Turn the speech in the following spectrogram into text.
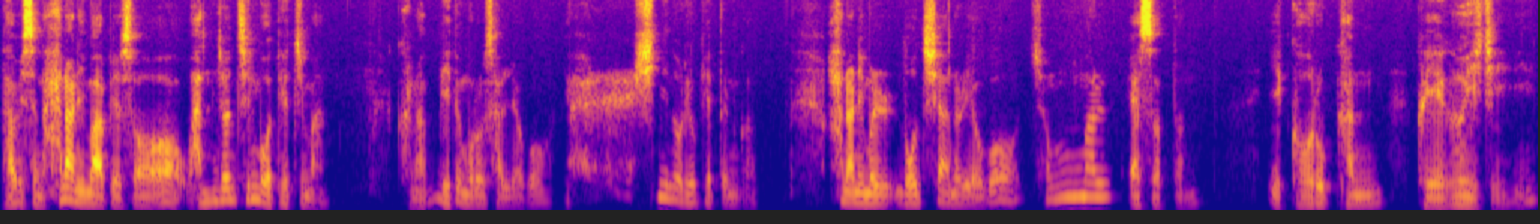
다윗은 하나님 앞에서 완전치 못했지만 그러나 믿음으로 살려고 열심히 노력했던 것, 하나님을 놓지 않으려고 정말 애썼던 이 거룩한 그의 의지,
